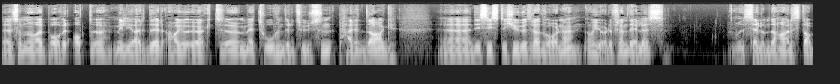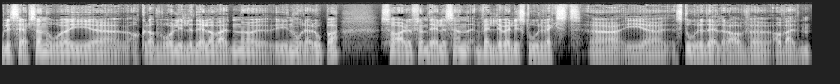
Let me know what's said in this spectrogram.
Eh, som nå er på over 8 milliarder, har jo økt eh, med 200 000 per dag de siste 20-30 årene, og gjør det fremdeles. Selv om det har stabilisert seg noe i akkurat vår lille del av verden, i Nord-Europa, så er det fremdeles en veldig, veldig stor vekst i store deler av, av verden.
